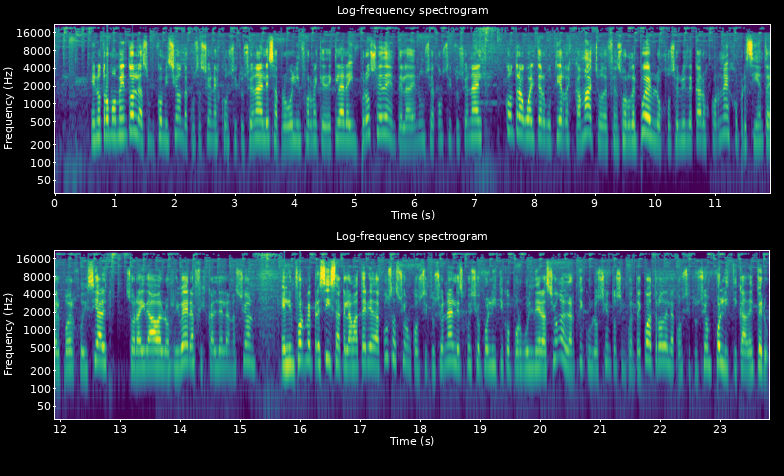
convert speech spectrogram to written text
En otro momento, la Subcomisión de Acusaciones Constitucionales aprobó el informe que declara improcedente la denuncia constitucional contra Walter Gutiérrez Camacho, defensor del pueblo, José Luis de Caros Cornejo, presidente del Poder Judicial, Zoraida Ábalos Rivera, fiscal de la Nación. El informe precisa que la materia de acusación constitucional es juicio político por vulneración al artículo 154 de la Constitución Política del Perú.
